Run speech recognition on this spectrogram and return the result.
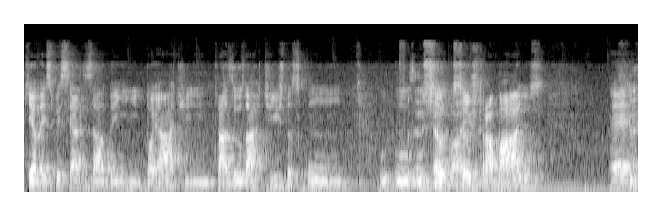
que ela é especializada em Toy Art, em trazer os artistas com o, o, os seu, seus trabalhos é,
